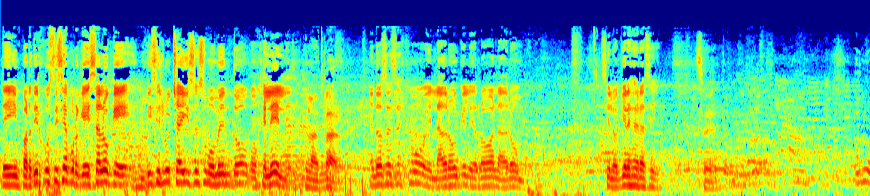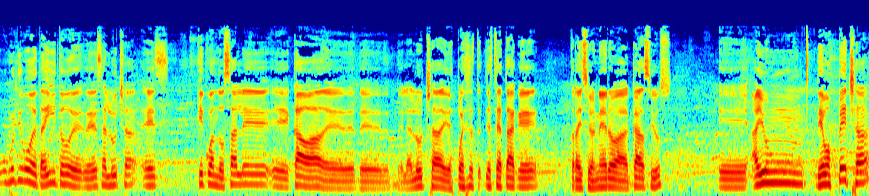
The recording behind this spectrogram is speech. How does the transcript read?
de impartir justicia porque es algo que Dices Lucha hizo en su momento con GLL. Claro. Claro. Entonces es como el ladrón que le roba al ladrón. Si lo quieres ver así. Sí. Un, un último detallito de, de esa lucha es que cuando sale eh, Cava de, de- de la lucha y después de este ataque traicionero a Cassius, eh, hay un, digamos, pecha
